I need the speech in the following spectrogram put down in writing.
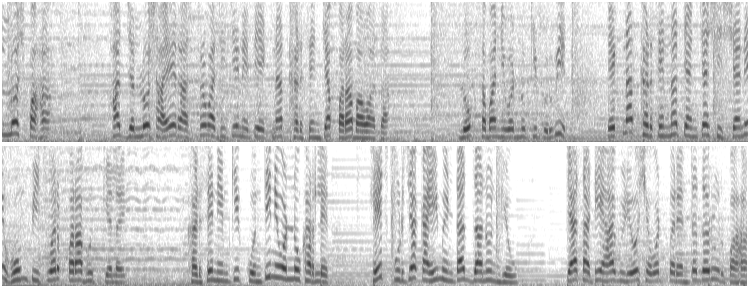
जल्लोष पहा. हा जल्लोष आहे राष्ट्रवादीचे नेते एकनाथ खडसेंच्या पराभवाचा. लोकसभा निवडणुकीपूर्वीच एकनाथ खडसेंना त्यांच्या शिष्याने होम पिचवर पराभूत केलंय. खडसे नेमकी कोणती निवडणूक हरलेत हेच पुढच्या काही मिनिटात जाणून घेऊ. त्यासाठी हा व्हिडिओ शेवटपर्यंत जरूर पहा.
